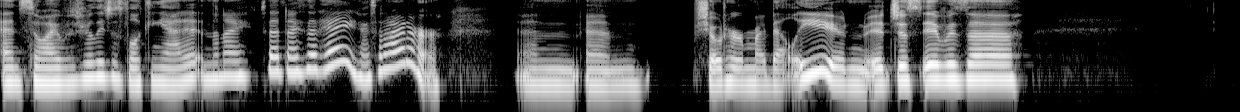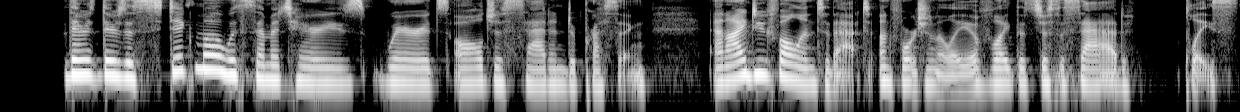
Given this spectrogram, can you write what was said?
And so I was really just looking at it, and then I said, I said, hey, I said hi to her, and and showed her my belly, and it just it was a. There's there's a stigma with cemeteries where it's all just sad and depressing, and I do fall into that, unfortunately, of like that's just a sad place.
